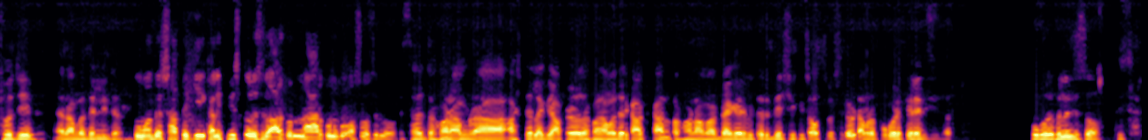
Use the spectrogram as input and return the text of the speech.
সজীব এরা আমাদের লিডার তোমাদের সাথে কি খালি পিস্তল ছিল আর কোন না আর কোন অস্ত্র ছিল? স্যার যখন আমরা আসতে লাগি আপনারা যখন আমাদের কাটকান তখন আমার ব্যাগের ভিতরে দেশি কিছু অস্ত্র ছিল ওটা আমরা পুকুরে ফেলে দিছি স্যার। পুকুরে ফেলে দিছো? স্যার।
